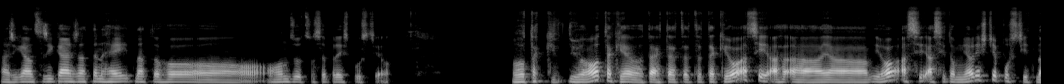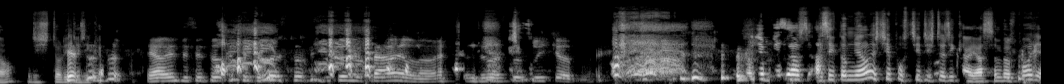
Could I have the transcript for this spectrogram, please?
A říkám, co říkáš na ten hate na toho Honzu, co se prej spustil. No tak jo, tak jo, tak, tak, tak, tak jo, asi, a, a já, jo, asi, asi to měl ještě pustit, no, když to lidi říkají. Já vím, ty si to, ty si to, ty si to vyprávěl, no, já jsem to vlastně slyšel. asi to měl ještě pustit, když to říká, já jsem byl v pohodě.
